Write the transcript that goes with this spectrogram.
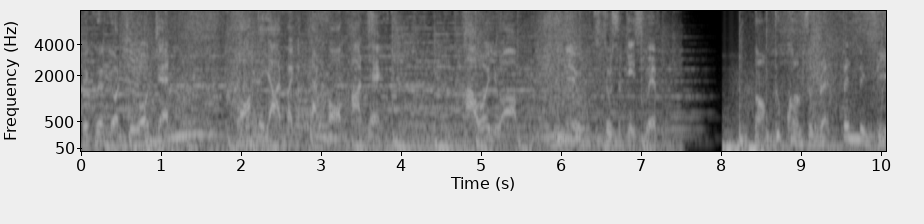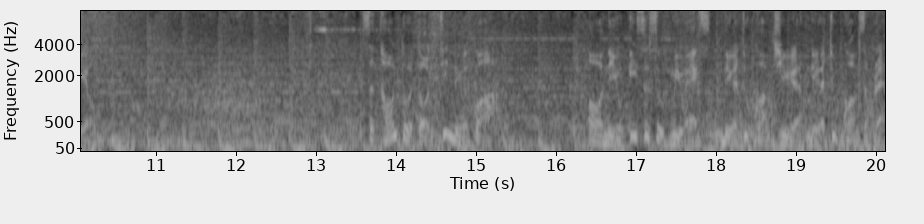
ด้วยเครื่องยนต์ Dual Jet พร้อมทะยานไปกับแพลตฟอร์ม Hard Tech Power You Up New Suzuki Swift ตอบทุกความสำเร็จเป็นหนึ่งเดียว สะท้อนตัวตนที่เหนือกว่า All New Isuzu Mu X เหนือทุกความเชื่อ เหนือทุกความสำเร็จ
